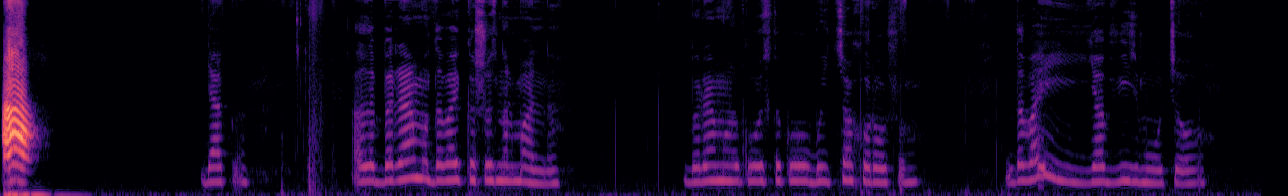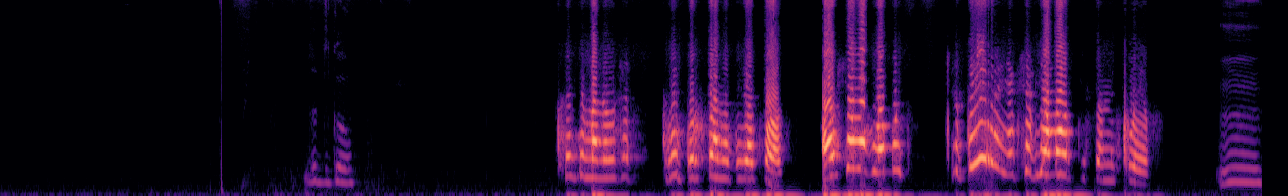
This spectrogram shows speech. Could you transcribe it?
А, Дякую. Але беремо давай-ка щось нормальне. Беремо якогось такого бойця хорошого. Давай я візьму цього. Let's go. кстати, в мене вже 3% на 900. А якщо могло бути 4, якщо б я Мортіса не слив? Е,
